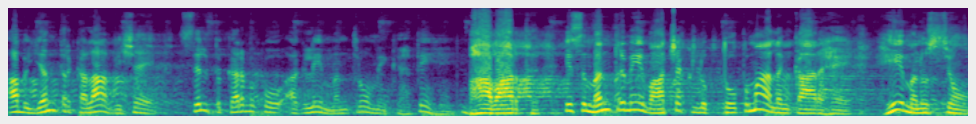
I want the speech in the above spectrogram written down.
अब यंत्र कला विषय शिल्प कर्म को अगले मंत्रों में कहते हैं। भावार्थ, इस मंत्र में वाचक् लुप्तोपमा अलंकार है। हे मनुष्यों,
